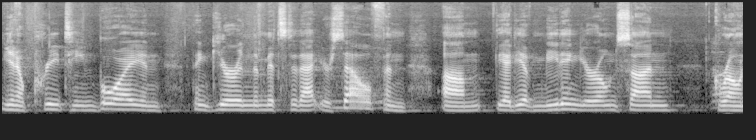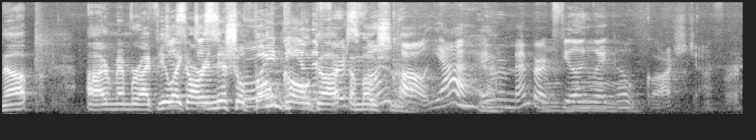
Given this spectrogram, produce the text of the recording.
you know preteen boy, and I think you're in the midst of that yourself, and um, the idea of meeting your own son grown up. I remember. I feel like our initial destroyed phone me call on the got first emotional. Phone call. Yeah, I remember feeling like, oh gosh, Jennifer.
